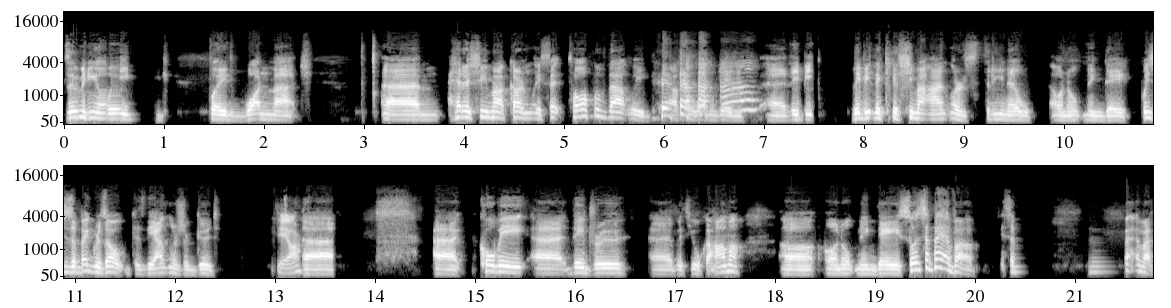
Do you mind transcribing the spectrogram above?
resuming league, played one match. Um, Hiroshima currently sit top of that league after one game. Uh, they beat they beat the Kashima Antlers three 0 on opening day, which is a big result because the Antlers are good. They are. Uh, uh, Kobe, uh, they drew uh, with Yokohama uh, on opening day, so it's a bit of a it's a bit of a.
